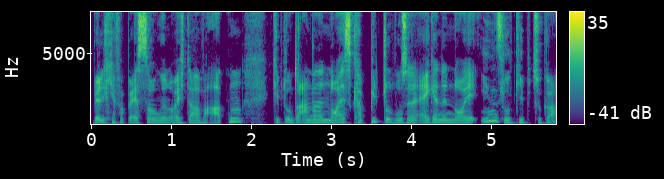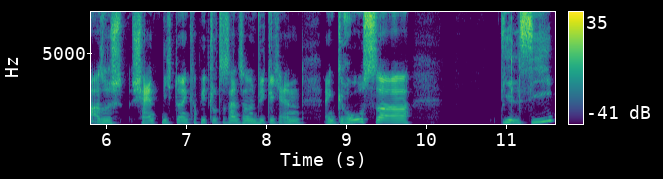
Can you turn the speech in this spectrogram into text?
welche Verbesserungen euch da erwarten. Gibt unter anderem ein neues Kapitel, wo es eine eigene neue Insel gibt sogar. Also scheint nicht nur ein Kapitel zu sein, sondern wirklich ein, ein großer DLC.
